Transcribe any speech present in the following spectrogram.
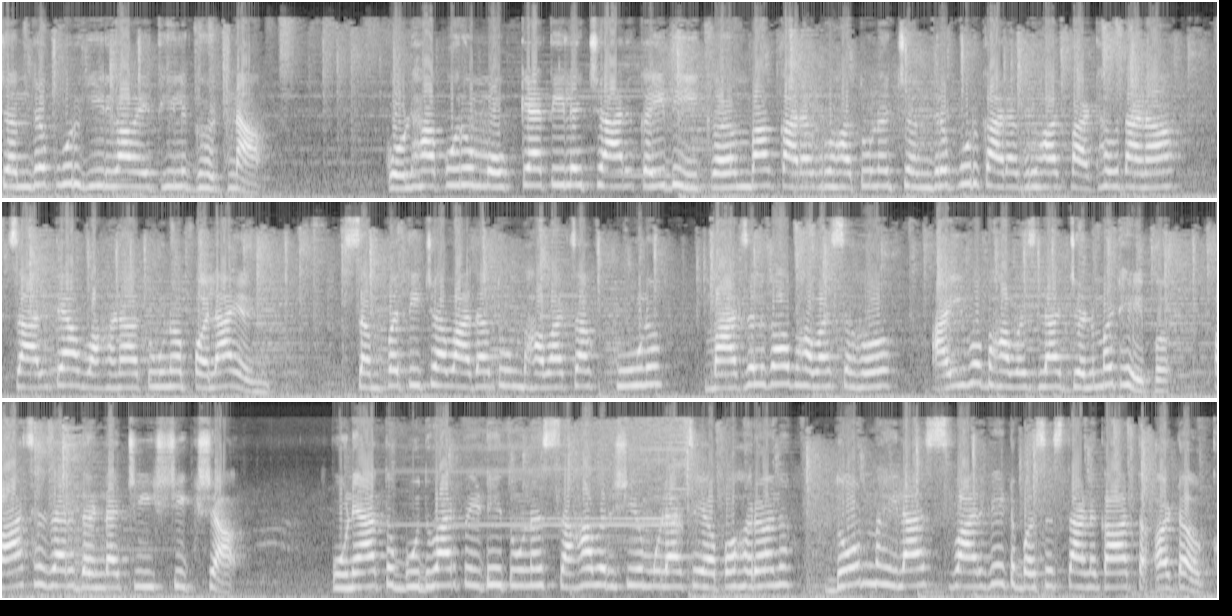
चंद्रपूर गिरगाव येथील घटना कोल्हापूर मोक्यातील चार कैदी कळंबा कारागृहातून चंद्रपूर कारागृहात पाठवताना चालत्या वाहनातून पलायन. संपत्तीच्या वादातून भावाचा खून माजलगाव भावासह आई व भावजला जन्मठेप पाच हजार दंडाची शिक्षा. पुण्यात बुधवार पेठेतून सहा वर्षीय मुलाचे अपहरण दोन महिला स्वारगेट बसस्थानकात अटक.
